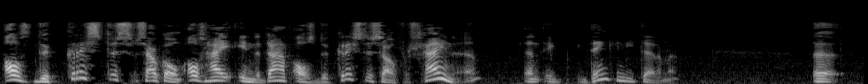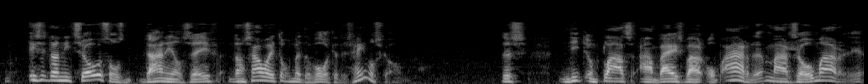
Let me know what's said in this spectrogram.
als de Christus zou komen, als hij inderdaad als de Christus zou verschijnen, en ik, ik denk in die termen, is het dan niet zo, zoals Daniel 7, dan zou hij toch met de wolken des hemels komen. Dus niet een plaats aanwijsbaar op aarde, maar zomaar uh,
